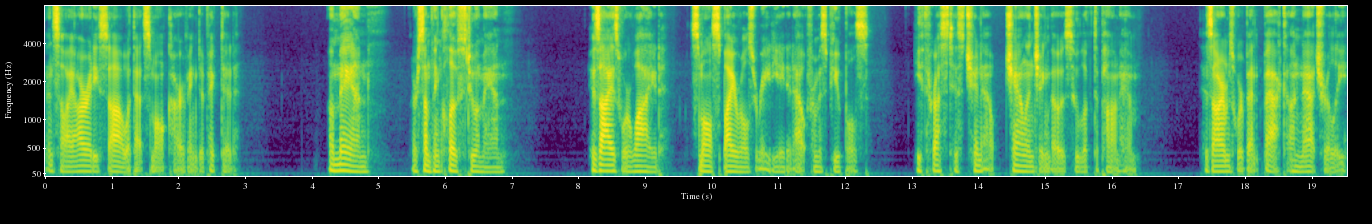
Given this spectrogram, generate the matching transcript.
and so I already saw what that small carving depicted. A man, or something close to a man. His eyes were wide, small spirals radiated out from his pupils. He thrust his chin out, challenging those who looked upon him. His arms were bent back unnaturally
